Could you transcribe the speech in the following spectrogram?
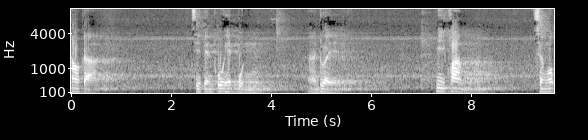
เฮากะสิเป็นผู้เฮ็ดบุญด้วย มีความสงบ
